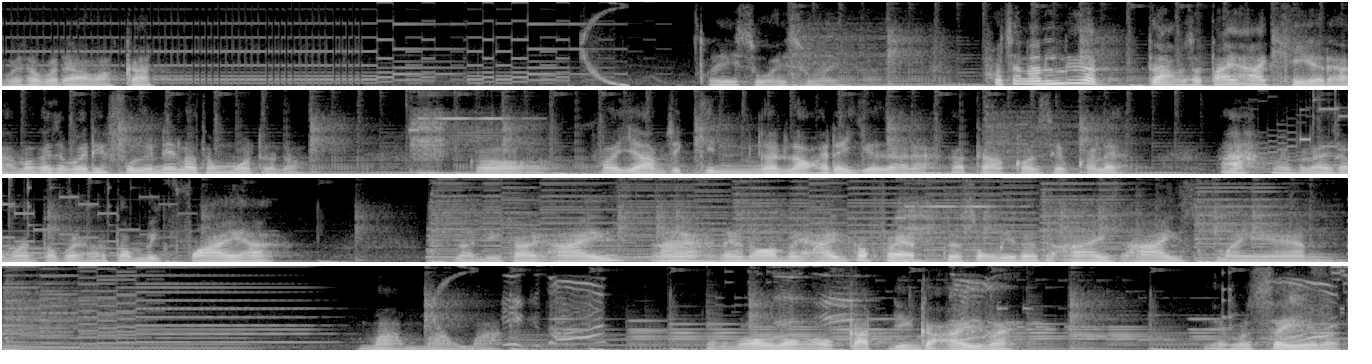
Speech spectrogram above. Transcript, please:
ไม่ธรรมดาว่ะกัด เฮ้ย สวยสวย เพราะฉะนั้นเลือดตามสไตล์อาร์เคดฮะมันก็จะไม่ได้ฟื้นให้เราทั้งหมดเนาะก็พยายามจะกินเงินเราให้ได้เยอะนะก็ตามคอนเซปต์ก็แหละอะไม่เป็นไรช่างมันต่อไปอะตอมิกไฟฮะด่านนี้ใครไอซ์อะแน่นอนไม่ไอซ์ก็แฟดแต่ทรงนี้น่าจะไอซ์ไอซ์แมนมามามาผมเอาลองเอากัดยิงกับไอซ์ไหมเนี่ยมันเซแบบ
